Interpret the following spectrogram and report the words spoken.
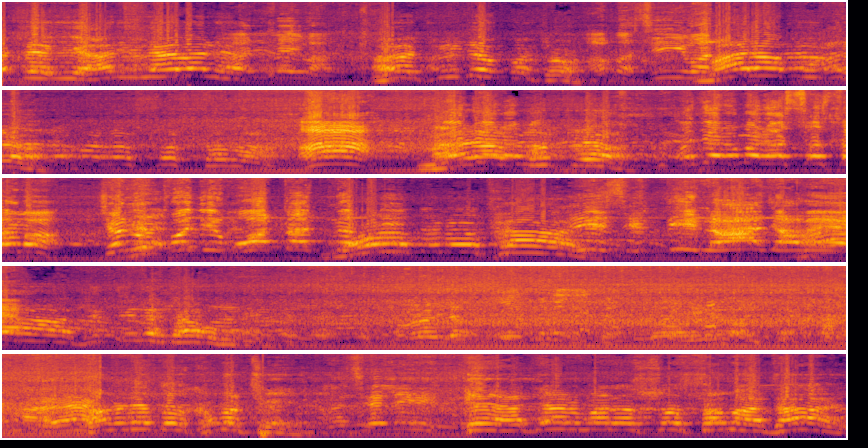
એટલે એ હારી ના આવે ને? હારી નહીં હવે બીજો કોઠો. હા બસ ઈ વાત. મારા પુત્ર. હા. મારા પુત્ર. અત્યારે અમારા અસ્વસ્થામાં જેનું કોઈ મોત જ નથી. મોત નો થાય. ઈ સિદ્ધિ ના જ આવે. સિદ્ધિ જીતીને જાઉં. તમને તો ખબર છે કે હજાર મારા સ્વસ્થમાં જાય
